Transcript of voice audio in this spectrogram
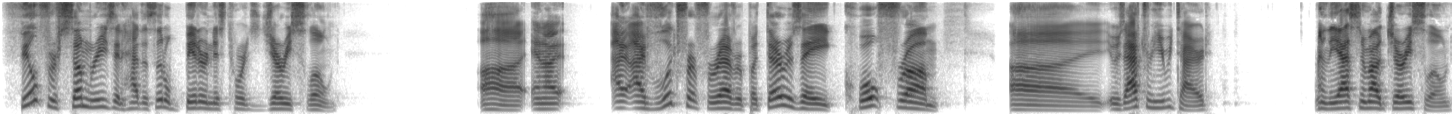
Phil, for some reason, had this little bitterness towards Jerry Sloan. Uh, and I, I, I've looked for it forever, but there was a quote from, uh, it was after he retired, and they asked him about Jerry Sloan,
